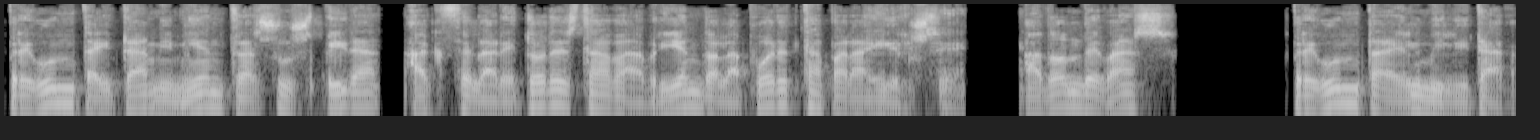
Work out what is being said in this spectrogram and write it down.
Pregunta Itami mientras suspira, Accelerator estaba abriendo la puerta para irse. ¿A dónde vas? Pregunta el militar.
